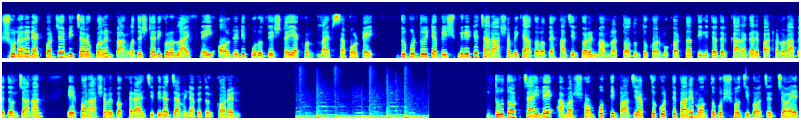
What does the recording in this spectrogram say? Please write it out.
শুনানির এক পর্যায়ে বিচারক বলেন, বাংলাদেশটারই কোনো লাইফ নেই, অলরেডি পুরো দেশটাই এখন লাইফ সাপোর্টে। দুপুর দুইটা বিশ মিনিটে চার আসামিকে আদালতে হাজির করেন মামলার তদন্ত কর্মকর্তা। তিনি তাদের কারাগারে পাঠানোর আবেদন জানান। এরপর আসামি পক্ষের আইনজীবীরা জামিন আবেদন করেন। দুদক চাইলে আমার সম্পত্তি বাজেয়াপ্ত করতে পারে মন্তব্য সজীব অজের জয়ের।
